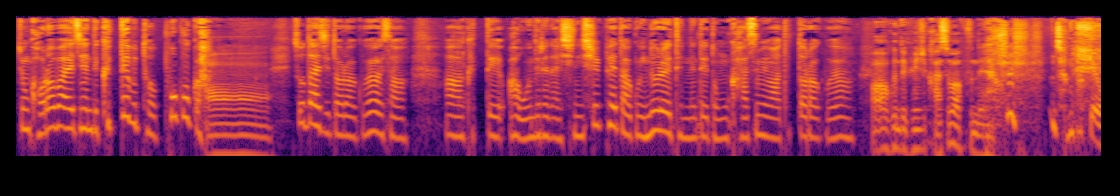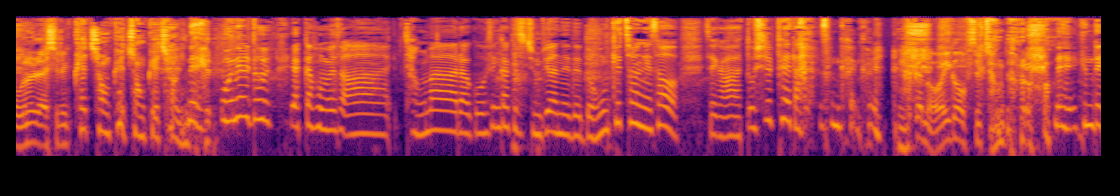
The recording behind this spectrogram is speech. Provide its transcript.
좀 걸어봐야지 했는데 그때부터 폭우가 어. 쏟아지더라고요. 그래서 아 그때 아 오늘의 날씨는 실패다고 이 노래를 듣는데 너무 가슴이 와닿더라고요. 아, 근데 굉장히 가슴 아프네요. 창밖에 오늘 날씨는 쾌청, 쾌청, 쾌청인데. 네 오늘도 약간 보면서 아 장마라고 생각해서 준비했는데 너무 쾌청해서 제가 아, 또 실패다 생각을. 약간 어이가 없을 정도로. 네 근데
